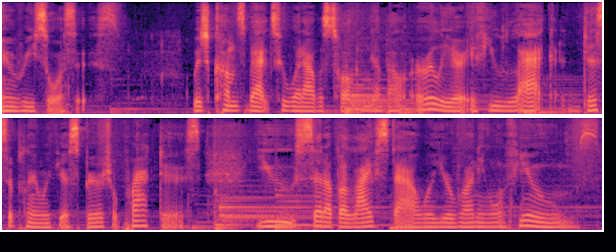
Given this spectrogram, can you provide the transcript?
and resources, which comes back to what I was talking about earlier. If you lack discipline with your spiritual practice, you set up a lifestyle where you're running on fumes,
